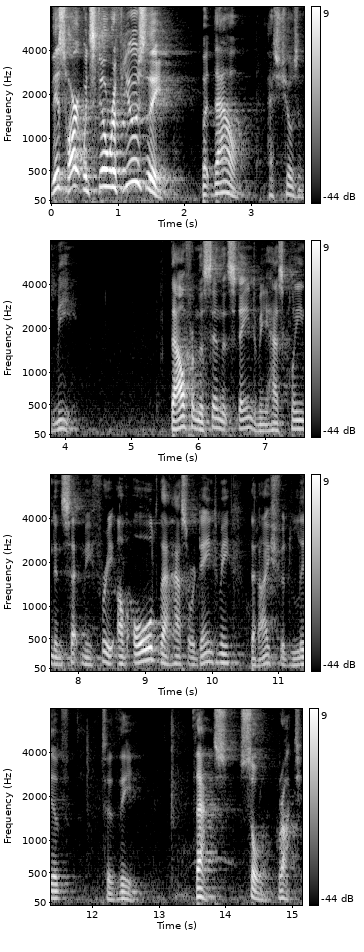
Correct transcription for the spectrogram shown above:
This heart would still refuse thee, but thou hast chosen me. Thou from the sin that stained me hast cleaned and set me free. Of old thou hast ordained me that I should live to thee. That's sola gratia.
